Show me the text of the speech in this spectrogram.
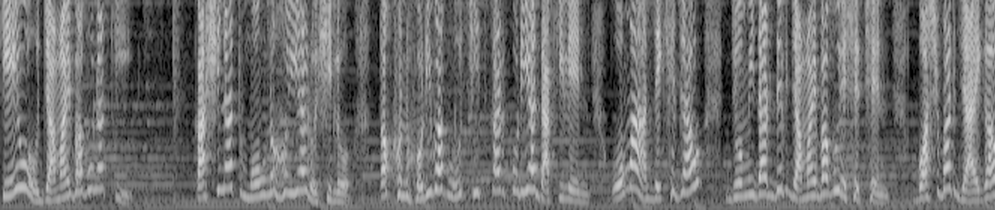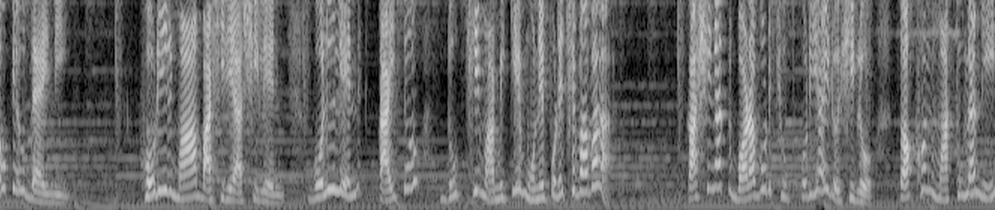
কে ও, জামাইবাবু নাকি? কাশীনাথ মৌন হইয়া রহিল। তখন হরিবাবু চিৎকার করিয়া ডাকিলেন, ও মা, দেখে যাও, জমিদারদের জামাইবাবু এসেছেন, বসবার জায়গাও কেউ দেয়নি। হরির মা বাহিরে আসিলেন বলিলেন, তাই তো দুঃখী মামিকে মনে পড়েছে বাবা? কাশীনাথ বরাবর চুপ করিয়াই রহিল। তখন মাতুলানি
